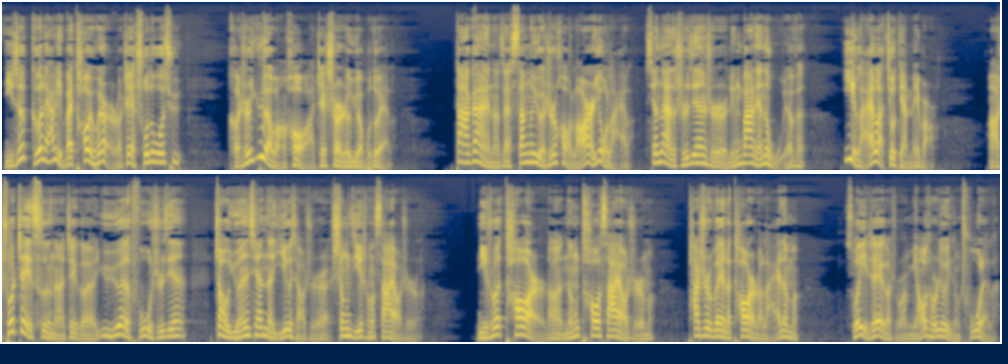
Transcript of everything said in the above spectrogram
你这隔俩礼拜掏一回耳朵，这也说得过去。可是越往后啊，这事儿就越不对了。大概呢，在三个月之后，老二又来了。现在的时间是零八年的五月份，一来了就点美宝，啊，说这次呢，这个预约的服务时间照原先的一个小时升级成仨小时了。你说掏耳朵能掏仨小时吗？他是为了掏耳朵来的吗？所以这个时候苗头就已经出来了。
